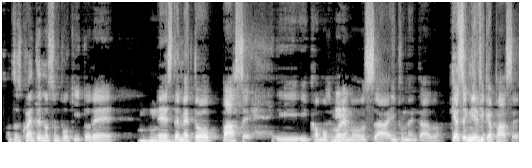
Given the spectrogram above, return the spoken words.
entonces cuéntenos un poquito de este método PASE y, cómo pues podemos ah, implementarlo. ¿Qué significa PASE?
